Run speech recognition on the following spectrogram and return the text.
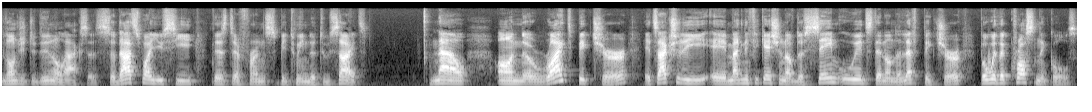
longitudinal axis. So that's why you see this difference between the two sides. Now, on the right picture, it's actually a magnification of the same ooids than on the left picture, but with the cross nicols.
